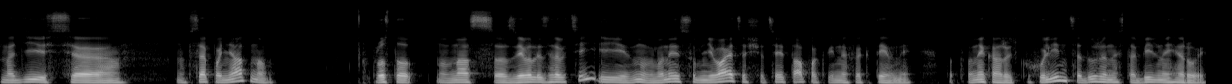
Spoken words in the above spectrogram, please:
Надіюсь, е, все понятно. Просто в нас е, з'явились гравці, і ну, вони сумніваються, що цей тапок він ефективний. Тобто вони кажуть, Кухулін це дуже нестабільний герой.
